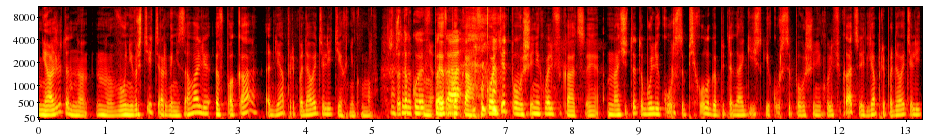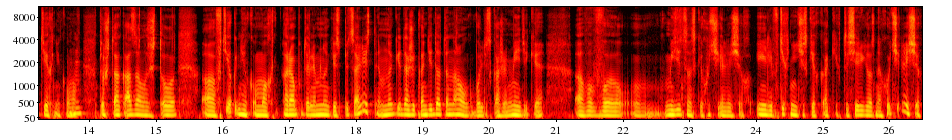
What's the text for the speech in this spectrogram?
неожиданно в университете организовали ФПК для преподавателей техникумов. А что, что такое ФПК? ФПК – факультет повышения квалификации. Значит, это были курсы, психолого-педагогические курсы повышения квалификации для преподавателей техникумов. Mm-hmm. То, что оказалось, что э, в техникумах работали многие специалисты, многие даже кандидаты наук были, скажем, медики. В, в медицинских училищах или в технических каких-то серьезных училищах,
